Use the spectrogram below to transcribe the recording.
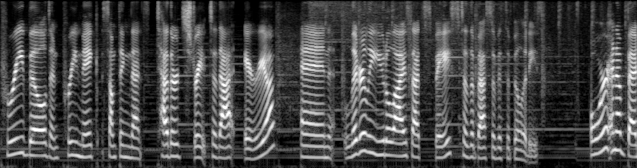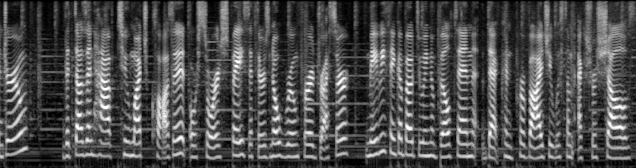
pre-build and pre-make something that's tethered straight to that area and literally utilize that space to the best of its abilities. Or in a bedroom, that doesn't have too much closet or storage space, if there's no room for a dresser, maybe think about doing a built-in that can provide you with some extra shelves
